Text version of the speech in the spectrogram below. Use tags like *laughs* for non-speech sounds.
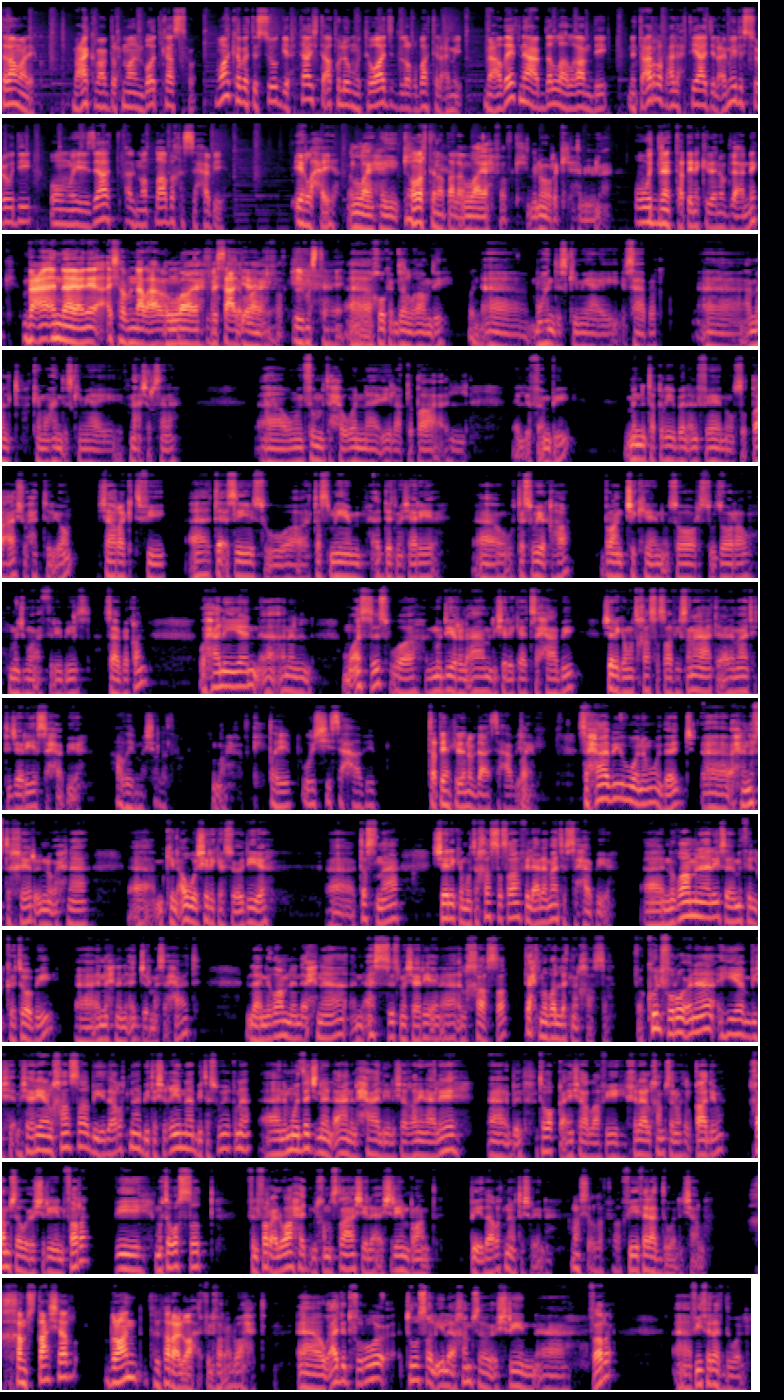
السلام عليكم. معكم عبد الرحمن بودكاست حون مواكبة السوق يحتاج تأقلم وتواجد لرغبات العميل. مع ضيفنا عبد الله الغامدي نتعرف على احتياج العميل السعودي ومميزات المطابخ السحابية. يلا حيا. الله يحييك. نورتنا طال عمرك. الله يحفظك. بنورك يا حبيبنا ودنا تعطينا كذا نبذة عنك مع أنه يعني أشهر من نار على الله يحفظك بس عادي يعني يحفظك. للمستمعين. آه، أخوك عبد الله الغامدي. آه، مهندس كيميائي سابق. عملت كمهندس كيميائي 12 سنة. آه، ومن ثم تحولنا إلى قطاع الاف ام بي من تقريبا 2016 وحتى اليوم شاركت في آه، تأسيس وتصميم عدة مشاريع آه، وتسويقها. براند chicken وسورس وزورا ومجموعة ثري بيز سابقا. وحاليا آه، أنا المؤسس والمدير العام لشركه سحابي. شركة متخصصة في صناعة العلامات التجارية السحابية. عظيم ما شاء الله تبارك. الله. يحفظك. طيب وش سحابي؟ تعطينا كذا نبذة عن سحابي طيب. سحابي هو نموذج آه، إحنا نفتخر إنه إحنا آه، يمكن أول شركة سعودية آه، تصنع شركة متخصصة في العلامات السحابية. آه، نظامنا ليس مثل كوتوبي آه، إن إحنا نأجر مساحات. لا نظامنا إن إحنا نأسس مشاريعنا الخاصة تحت مظلتنا الخاصة. فكل فروعنا هي مشاريعنا الخاصة بإدارتنا بتشغيلنا بتسويقنا. آه، نموذجنا الآن الحالي اللي شغالين عليه آه، نتوقع إن شاء الله في خلال الخمس سنوات القادمة 25 فرع بمتوسط في الفرع الواحد من 15 إلى 20 brand بإدارتنا وتشغيلنا. ما شاء الله تبارك. في ثلاث دول إن شاء الله. 15 brand في الفرع الواحد. في الفرع الواحد. آه وعدد فروع توصل إلى 25 آه فرع آه في ثلاث دول.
